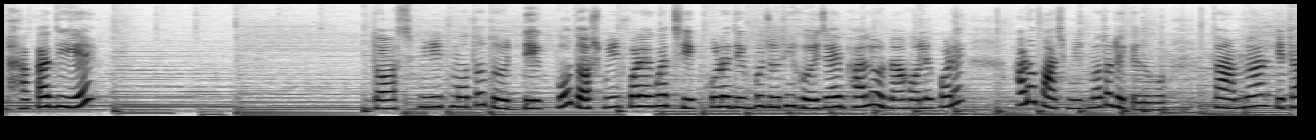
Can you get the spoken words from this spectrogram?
ঢাকা দিয়ে দশ মিনিট মতো দেখব। দশ মিনিট পরে একবার চেক করে দেখব যদি হয়ে যায় ভালো, না হলে পরে আরও পাঁচ মিনিট মতো রেখে দেবো। তো আমার এটা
